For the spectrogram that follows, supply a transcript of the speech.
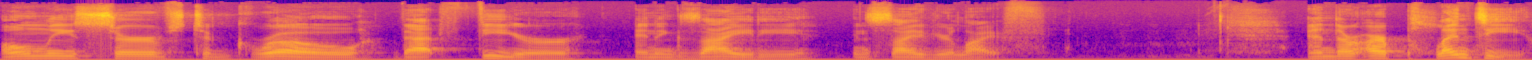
only serves to grow that fear and anxiety inside of your life. And there are plenty,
